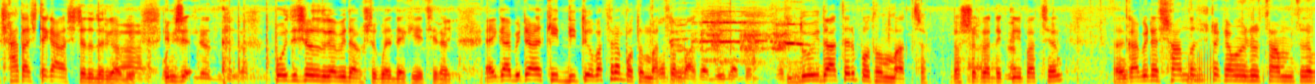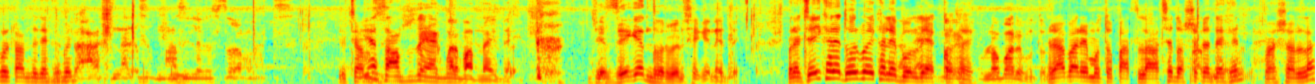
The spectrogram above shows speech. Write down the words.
সাতাশ থেকে আড়াইশটা দুধের গাভি হ্যাঁ, লিটার দুধের গাভী। পঁয়ত্রিশটা দুধ গাভি দর্শক ভাই দেখিয়েছিলেন। এই গাভিটা কি দ্বিতীয় বাচ্চা না প্রথম বাচ্চা? দুই দাঁতের দুই দাঁতের প্রথম বাচ্চা। দর্শকরা দেখতেই পাচ্ছেন। গাভিটার শান্তশিষ্ট কেমন একটু চামচুচা করে টানতে দেখাবেন। দাস লাগাছে মাছি লাগাছে তো আমার হাতে। চাম- এ একবার বাদলাই দেয়। যে যেখানে ধরবেন সেখানে মানে যেইখানে ধরবো ওইখানে বলবে এক কথায়। লবারের মতো। রাবারের মতো পাতলা আছে দর্শকরা দেখেন মাশাল্লাহ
